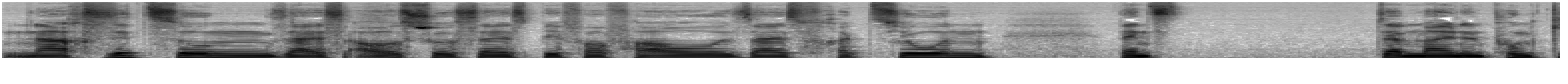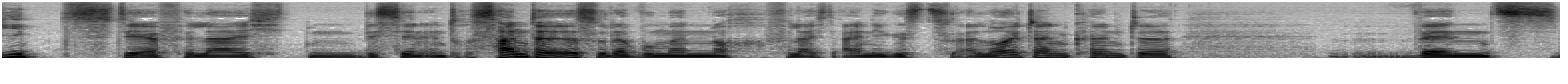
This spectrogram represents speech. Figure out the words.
nach Sitzungen, sei es Ausschuss, sei es BVV, sei es Fraktion, wenn es dann mal einen Punkt gibt, der vielleicht ein bisschen interessanter ist oder wo man noch vielleicht einiges zu erläutern könnte, wenn es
